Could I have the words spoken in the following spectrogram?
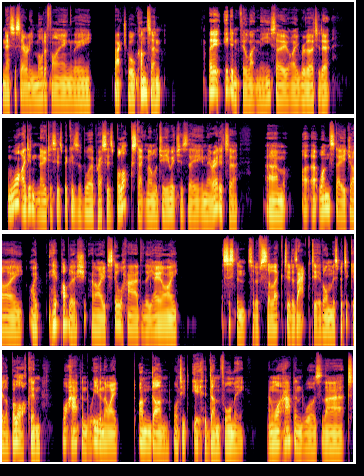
necessarily modifying the factual content. But it, it didn't feel like me, so I reverted it. What I didn't notice is because of WordPress's blocks technology, which is the, in their editor, um, at one stage I I hit publish and I still had the AI assistant sort of selected as active on this particular block. And what happened, even though I'd undone what it, it had done for me, and what happened was that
